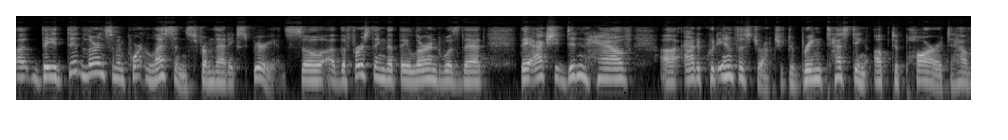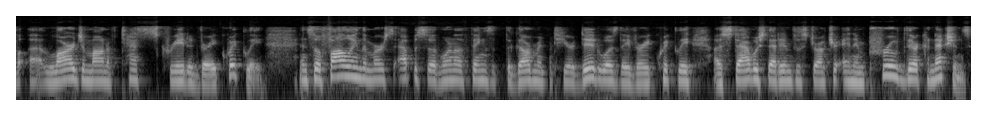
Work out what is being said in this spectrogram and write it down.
uh, they did learn some important lessons from that experience. So, uh, the first thing that they learned was that they actually didn't have uh, adequate infrastructure to bring testing up to par, to have a large amount of tests created very quickly. And so, following the MERS episode, one of the things that the government here did was they very quickly established that infrastructure and improved their connections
